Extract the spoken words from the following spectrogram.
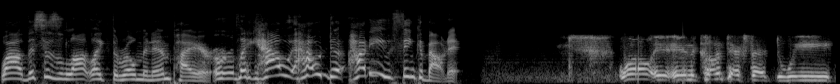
Wow, this is a lot like the Roman Empire, or like how how do how do you think about it? Well, in the context that we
